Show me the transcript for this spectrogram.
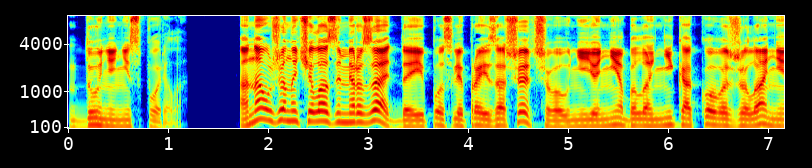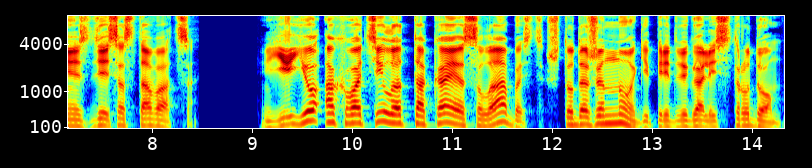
Дуня не спорила. Она уже начала замерзать, да и после произошедшего у нее не было никакого желания здесь оставаться. Ее охватила такая слабость, что даже ноги передвигались с трудом.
